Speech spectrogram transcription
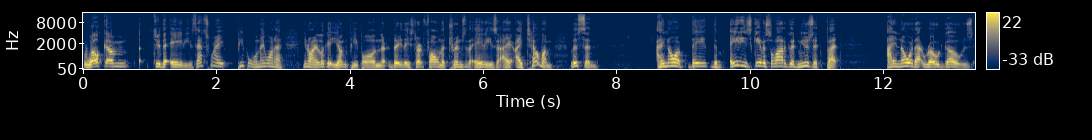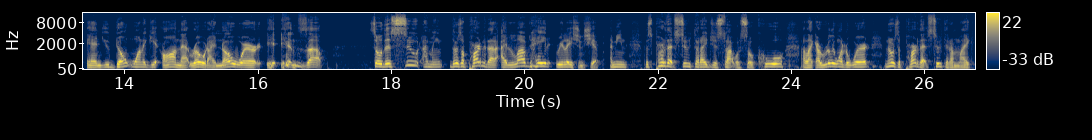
welcome to the 80s. That's why people, when they want to, you know, I look at young people and they, they start following the trends of the 80s, I, I tell them, listen, I know they the 80s gave us a lot of good music, but I know where that road goes and you don't want to get on that road. I know where it ends up. So this suit, I mean, there's a part of me that I loved hate relationship. I mean, there's part of that suit that I just thought was so cool. I like, I really wanted to wear it. And there was a part of that suit that I'm like,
